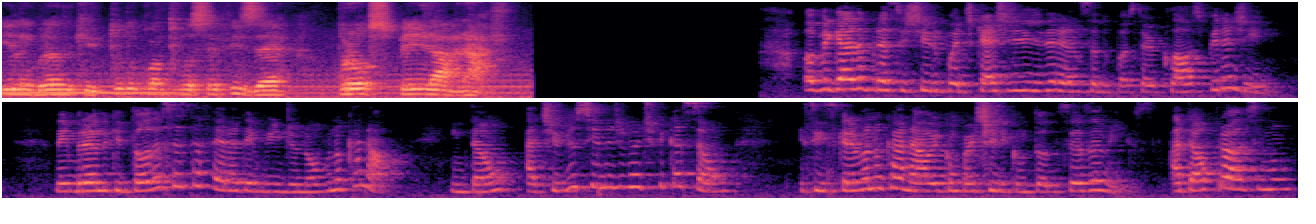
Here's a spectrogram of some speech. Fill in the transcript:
E lembrando que tudo quanto você fizer prosperará. Obrigada por assistir o podcast de liderança do pastor Klaus Piragini. Lembrando que toda sexta-feira tem vídeo novo no canal. Então, ative o sino de notificação, se inscreva no canal e compartilhe com todos os seus amigos. Até o próximo!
